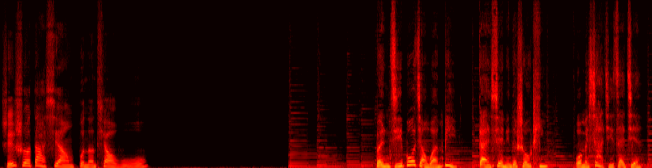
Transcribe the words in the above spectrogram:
谁说大象不能跳舞？本集播讲完毕，感谢您的收听，我们下集再见。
